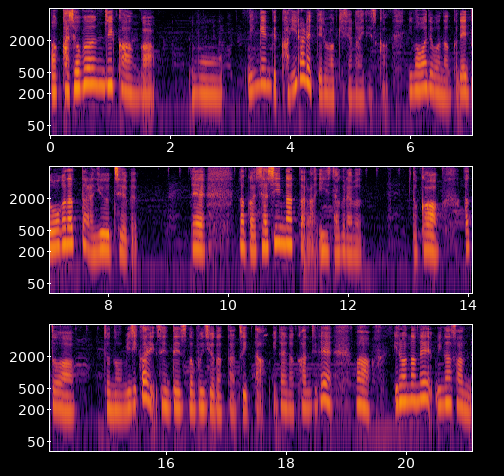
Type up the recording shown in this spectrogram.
まあ、可処分時間がもう人間って限られてるわけじゃないですか。今まではなんかね、動画だったら YouTube。で、なんか写真だったら Instagram とか、あとは、その短いセンテンスの文章だったら Twitter みたいな感じで、まあ、いろんなね、皆さん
